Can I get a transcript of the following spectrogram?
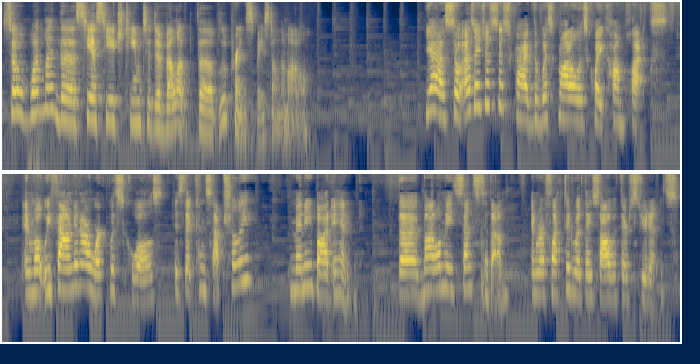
So, what led the CSCH team to develop the blueprints based on the model? Yeah, so as I just described, the WSCC model is quite complex. And what we found in our work with schools is that conceptually, many bought in the model made sense to them and reflected what they saw with their students.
